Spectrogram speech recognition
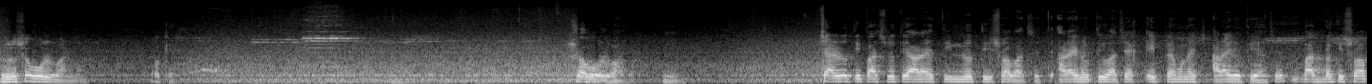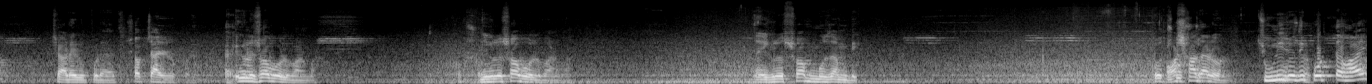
এগুলো সব ওল বার্মা ওকে সব বার্মা হুম। চার রতি পাঁচ রতি আড়াই তিন রতি সব আছে। আড়াই রতিও আছে এক- একটা মনে হয় আড়াই রতি আছে। বাদ বাকি সব চারের উপরে আছে। সব চারের উপরে। এগুলো সব ওল বার্মা এগুলো সব ওল বার্মা এগুলো সব মোজাম্বিক। অসাধারণ। চুনি যদি পড়তে হয়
